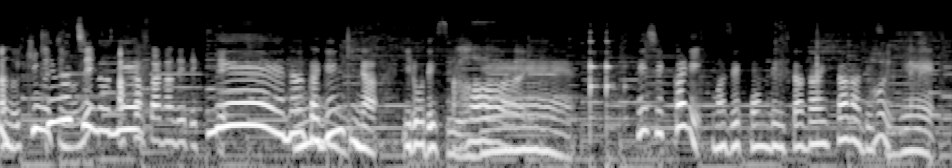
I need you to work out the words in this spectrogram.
ん、あのキムチのね、ね、赤さが出てきて、ねなんか元気な色ですよね。でしっかり混ぜ込んでいただいたらですね。はい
